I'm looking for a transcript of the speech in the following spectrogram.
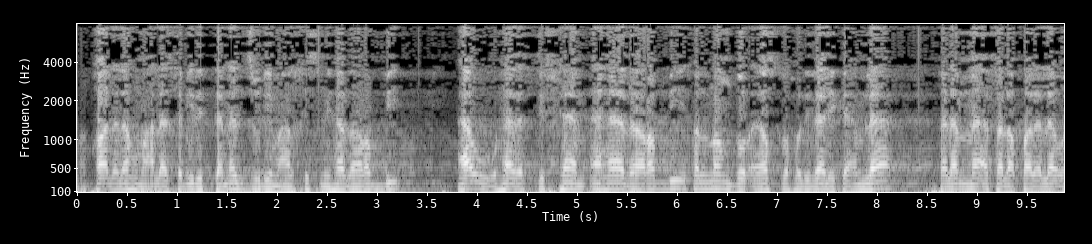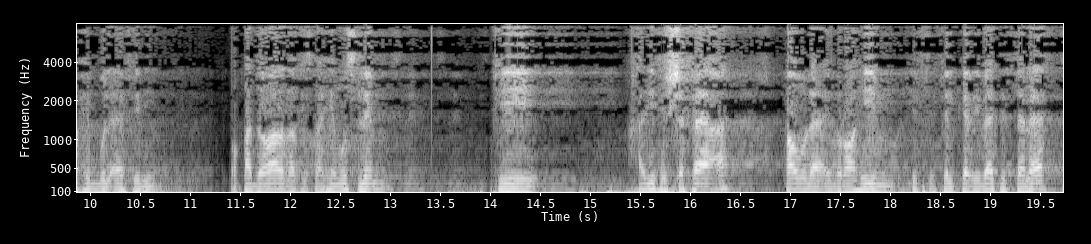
وقال لهم على سبيل التنزل مع الخصم هذا ربي. أو هذا استفهام أهذا ربي؟ فلننظر أيصلح لذلك أم لا؟ فلما أفل قال لا أحب الآفلين. وقد ورد في صحيح مسلم في حديث الشفاعة قول إبراهيم في الكذبات الثلاث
